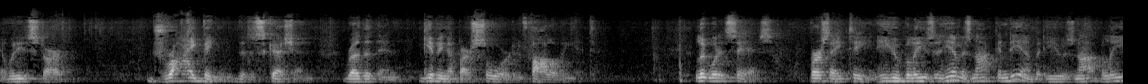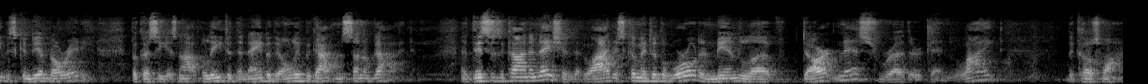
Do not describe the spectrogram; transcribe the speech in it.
And we need to start driving the discussion rather than giving up our sword and following it. Look what it says. Verse 18 He who believes in him is not condemned, but he who does not believe is condemned already, because he has not believed in the name of the only begotten Son of God. And this is the condemnation that light has come into the world, and men love darkness rather than light. Because why?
